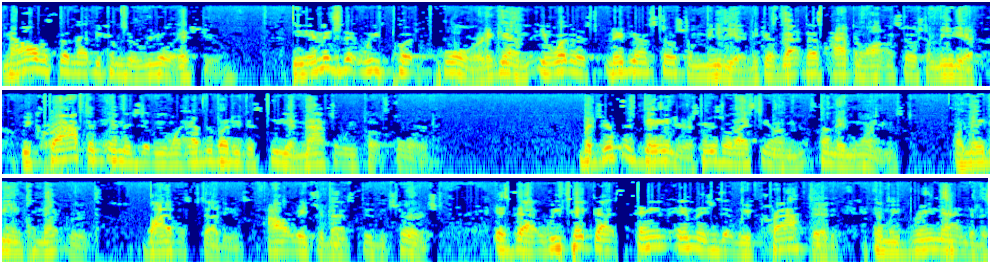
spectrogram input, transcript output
now all of a sudden that becomes a real issue. The image that we put forward, again, whether it's maybe on social media, because that does happen a lot on social media, we craft an image that we want everybody to see, and that's what we put forward. But just as dangerous, here's what I see on Sunday mornings, or maybe in connect groups, Bible studies, outreach events through the church, is that we take that same image that we've crafted and we bring that into the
